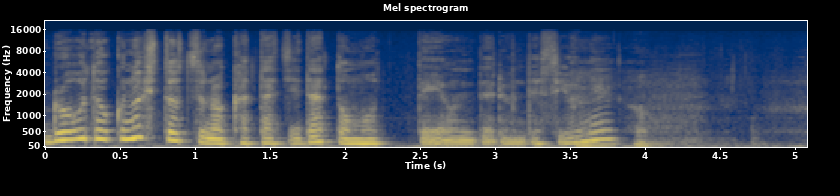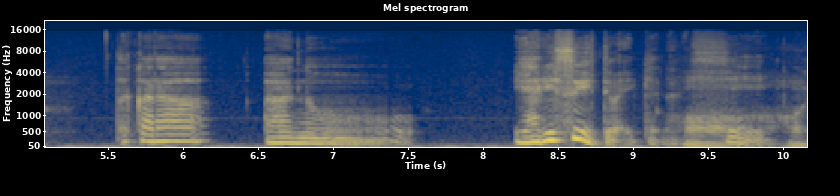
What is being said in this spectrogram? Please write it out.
朗読の一つの形だと思って読んでるんですよね。ええだからあのやりすぎてはいけないしはいはいは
